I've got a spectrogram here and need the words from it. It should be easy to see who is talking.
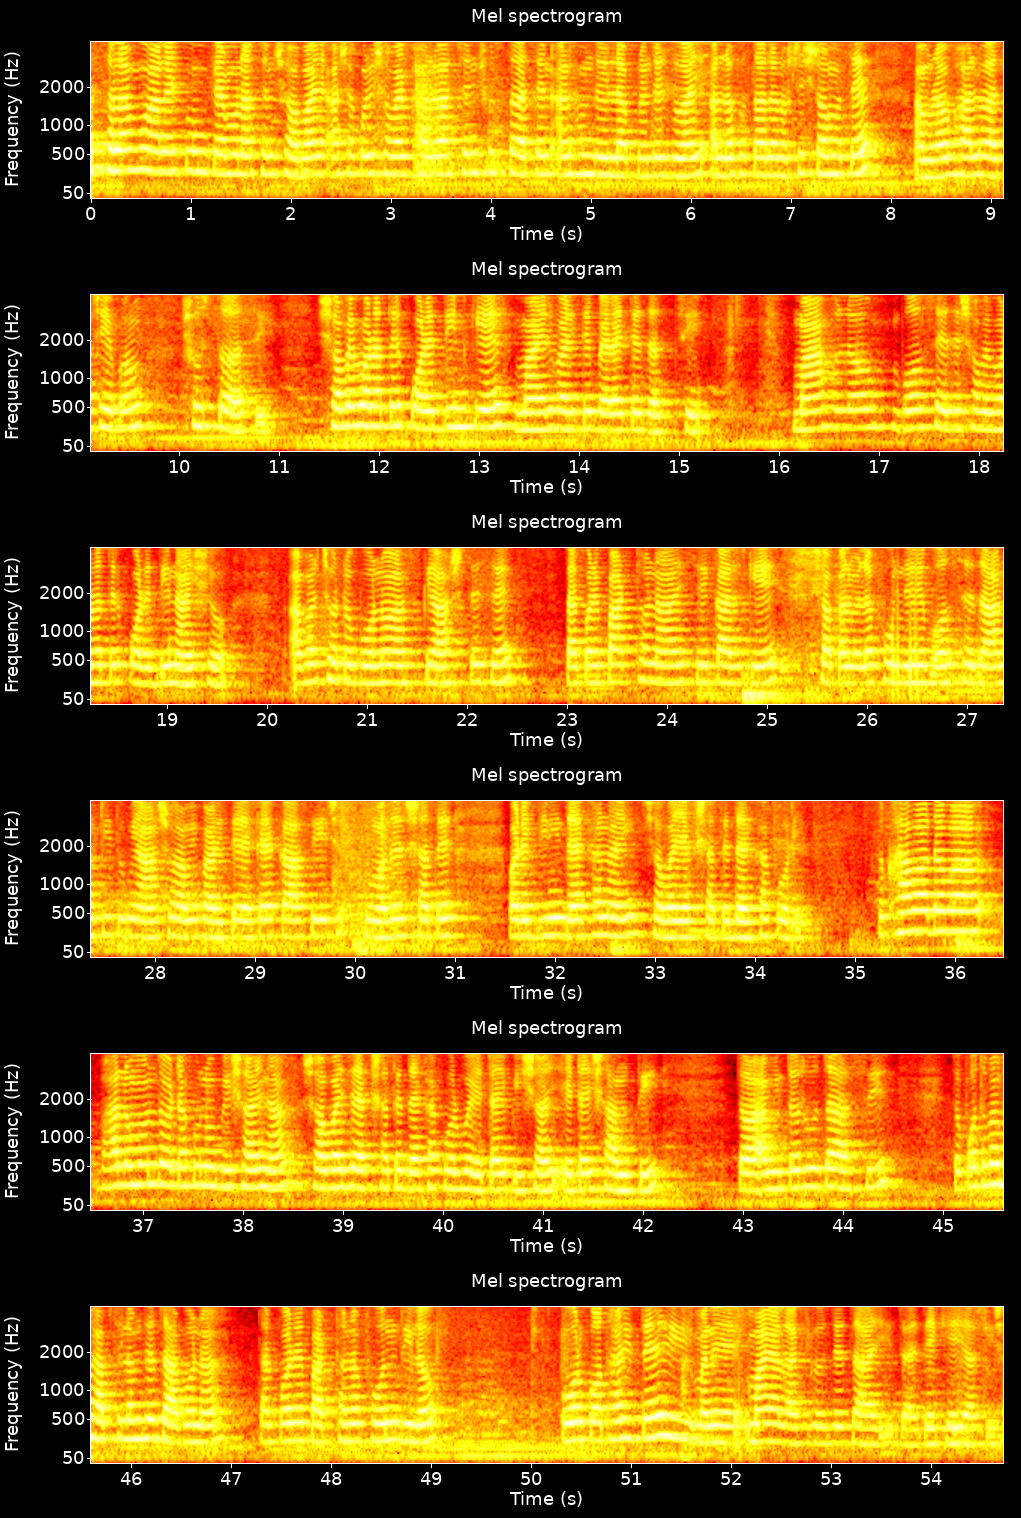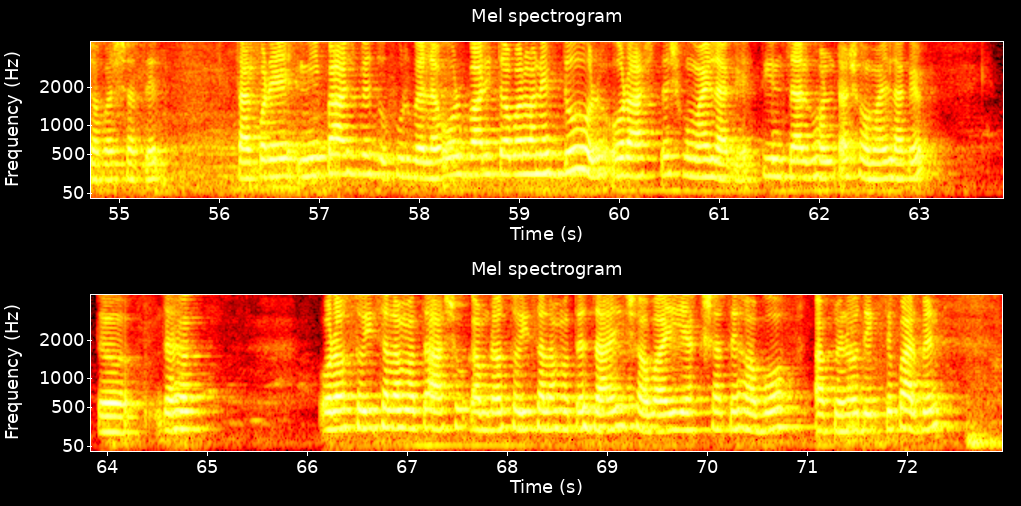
Speaker 1: আসসালামু আলাইকুম, কেমন আছেন সবাই? আশা করি সবাই ভালো আছেন, সুস্থ আছেন। আলহামদুলিল্লাহ আপনাদের দোয়াই আল্লাহ তাআলার অশেষ রহমতে আমরাও ভালো আছি এবং সুস্থ আছি। সবে বরাতের পরের দিনকে মায়ের বাড়িতে বেড়াইতে যাচ্ছি। মা হলো, বলছে যে সবে বরাতের পরের দিন আইসো। আমার ছোট বোনও আজকে আসতেছে। তারপরে প্রার্থনা আইসে কালকে সকালবেলা ফোন দিয়ে বলছে যে, আন্টি, তুমি আসো, আমি বাড়িতে একা একা আসি তোমাদের সাথে অনেক দিনই দেখা নাই, সবাই একসাথে দেখা করি। তো খাওয়া দাওয়া ভালো মন্দ এটা কোনো বিষয় না, সবাই যে একসাথে দেখা করব এটাই বিষয়, এটাই শান্তি। তো আমি তো রোজা আছি, তো প্রথমে ভাবছিলাম যে যাব না, তারপরে প্রার্থনা ফোন দিল। ওর কথারিতেই মানে মায়া লাগল যে যাই যাই, দেখেই আসি সবার সাথে। তারপরে নিপা আসবে দুপুরবেলা। ওর বাড়ি তো আবার অনেক দূর। ওর আসতে সময় লাগে। তিন, চার ঘণ্টা সময় লাগে। তো যাই হোক, ওরাও সই সালামতে আসুক, আমরাও সই সালামতে যাই। সবাই একসাথে হব। আপনারাও দেখতে পারবেন।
